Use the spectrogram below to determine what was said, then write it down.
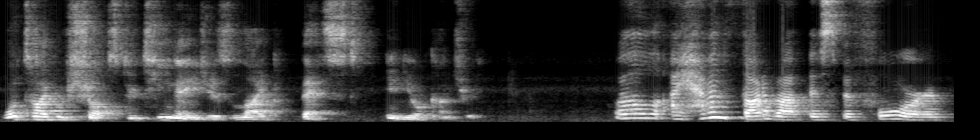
what type of shops do teenagers like best in your country? Well, I haven't thought about this before,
